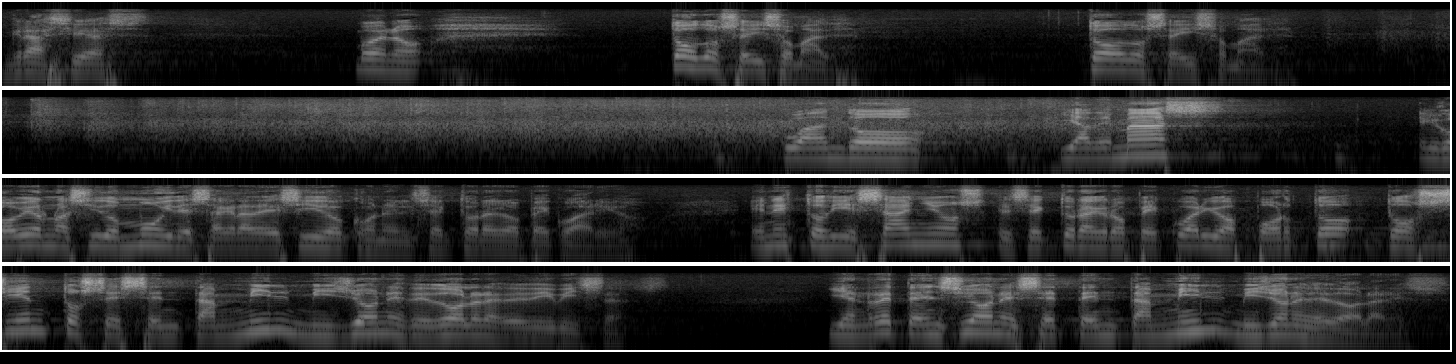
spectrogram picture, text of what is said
Gracias. Bueno, todo se hizo mal. Todo se hizo mal. Cuando, y además, el gobierno ha sido muy desagradecido con el sector agropecuario. En estos 10 años, el sector agropecuario aportó 260 mil millones de dólares de divisas. y en retenciones 70 mil millones de dólares.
